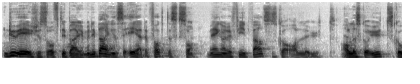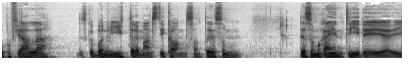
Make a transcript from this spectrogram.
Du er jo ikke så ofte i Bergen, men i Bergen så er det faktisk sånn. Med en gang det er fint vær, så skal alle ut. Alle skal ut, skal opp på fjellet. De skal bare nyte det mens de kan. sant? Det er som, som regntid i, i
